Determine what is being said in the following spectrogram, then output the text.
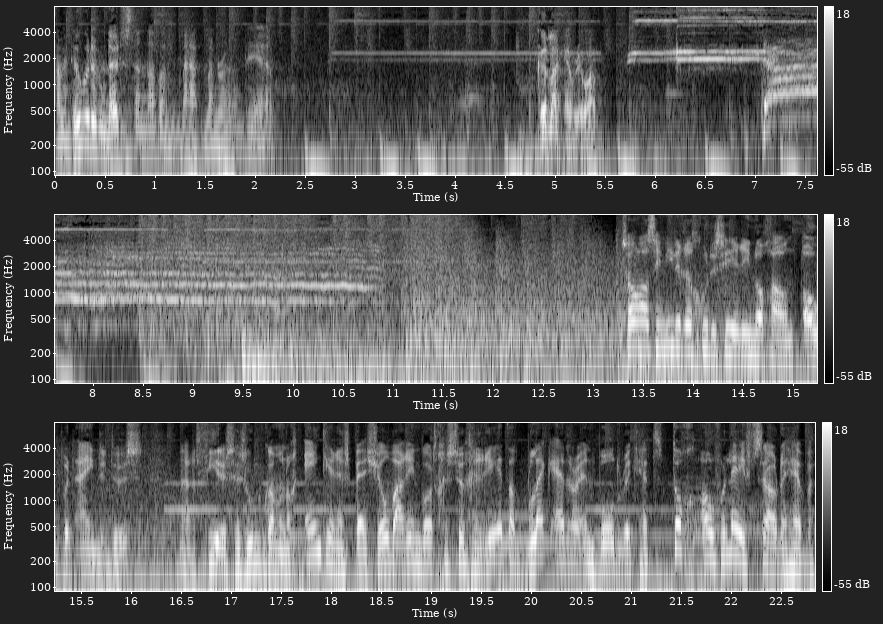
I mean, who would have noticed another madman around here? Good luck, everyone. Zoals in iedere goede serie nogal een open einde dus. Na het vierde seizoen kwam er nog één keer een special... waarin wordt gesuggereerd dat Blackadder en Baldrick het toch overleefd zouden hebben.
